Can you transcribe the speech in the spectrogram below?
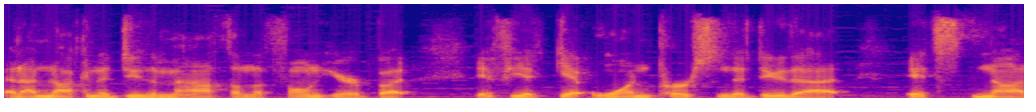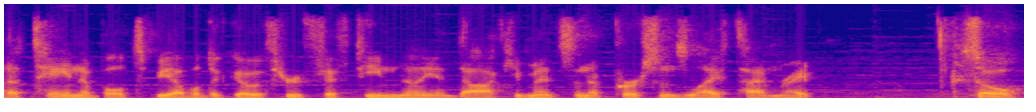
And I'm not going to do the math on the phone here, but if you get one person to do that, it's not attainable to be able to go through 15 million documents in a person's lifetime, right? So,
